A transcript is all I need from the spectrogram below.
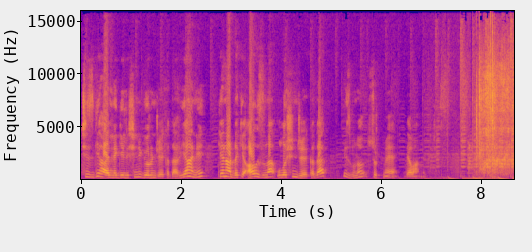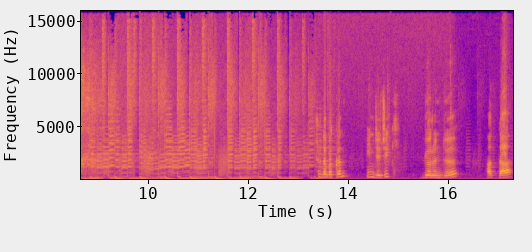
çizgi haline gelişini görünceye kadar yani kenardaki ağzına ulaşıncaya kadar biz bunu sürtmeye devam edeceğiz. Şurada bakın incecik göründü. Hatta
